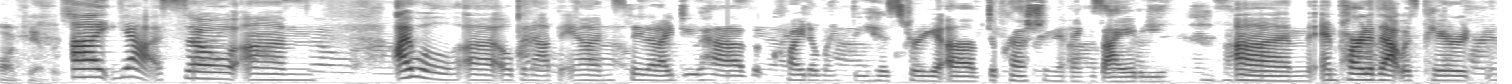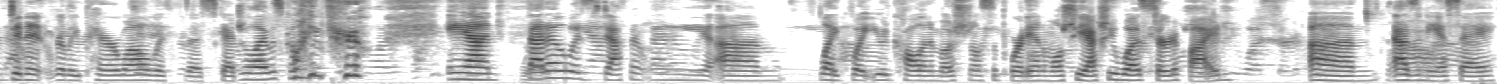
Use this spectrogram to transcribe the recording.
on campus? Uh, yeah. So, um, I will uh, open up and say that I do have quite a lengthy history of depression and anxiety, um, and part of that was paired didn't really pair well with the schedule I was going through, and Feta was definitely um, like what you would call an emotional support animal. She actually was certified um, as an ESA.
